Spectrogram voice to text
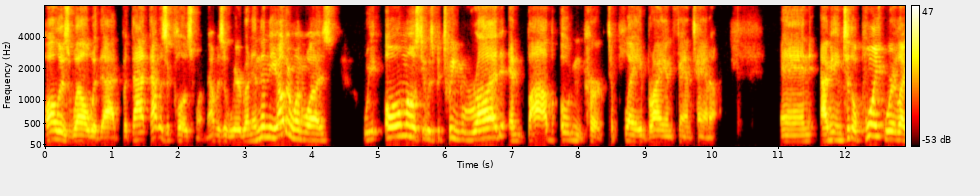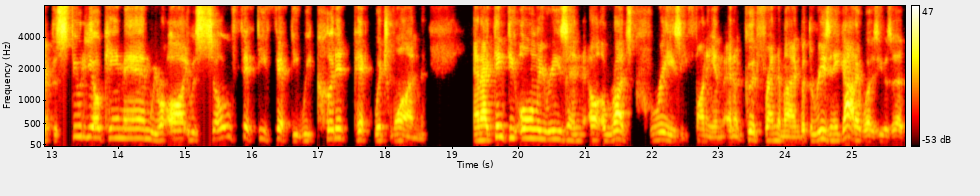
all is well with that. But that that was a close one. That was a weird one. And then the other one was we almost, it was between Rudd and Bob Odenkirk to play Brian Fantana. And I mean, to the point where like the studio came in, we were all, it was so 50 50. We couldn't pick which one. And I think the only reason uh, Rudd's crazy funny and, and a good friend of mine, but the reason he got it was he was a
